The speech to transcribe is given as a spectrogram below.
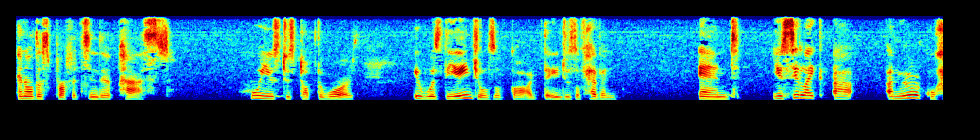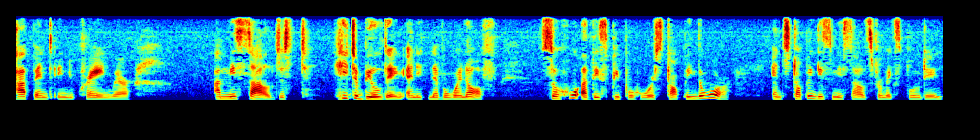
and all those prophets in the past who used to stop the wars. It was the angels of God, the angels of heaven. And you see, like uh, a miracle happened in Ukraine where a missile just hit a building and it never went off. So, who are these people who are stopping the war and stopping these missiles from exploding?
